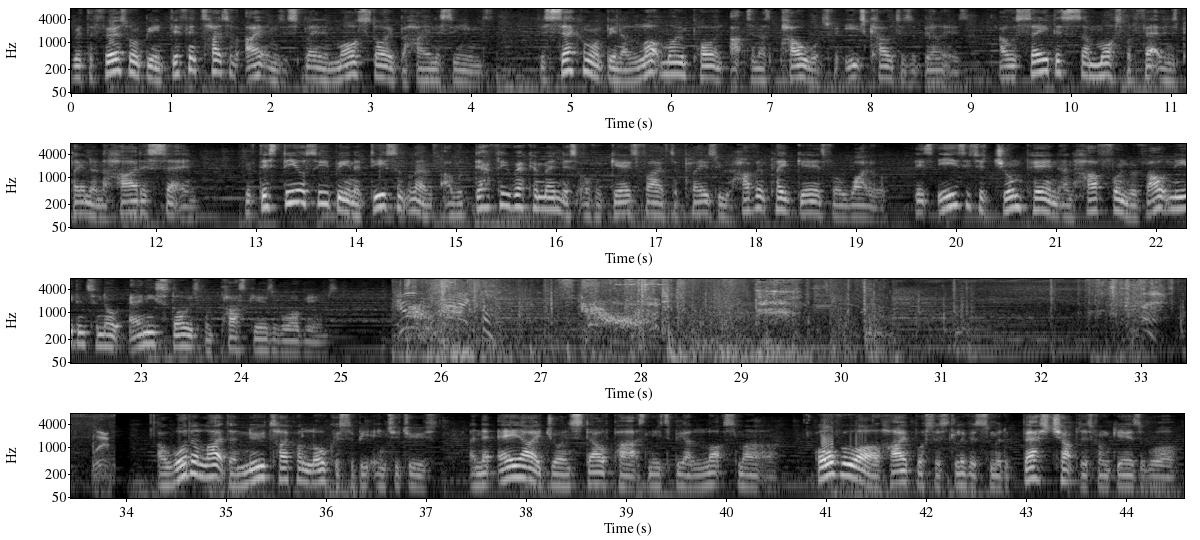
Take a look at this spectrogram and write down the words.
with the first one being different types of items explaining more story behind the scenes. The second one being a lot more important acting as power-ups for each character's abilities. I would say this is a must for veterans playing on the hardest setting. With this DLC being a decent length, I would definitely recommend this over Gears 5 to players who haven't played Gears for a while. It's easy to jump in and have fun without needing to know any stories from past Gears of War games. I would have liked a new type of locust to be introduced and the AI during stealth parts needs to be a lot smarter. Overall, Hivebusters delivered some of the best chapters from Gears of War.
